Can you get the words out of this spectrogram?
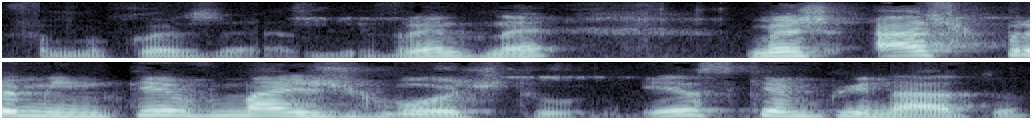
foi uma coisa diferente, né? Mas acho que para mim teve mais gosto esse campeonato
